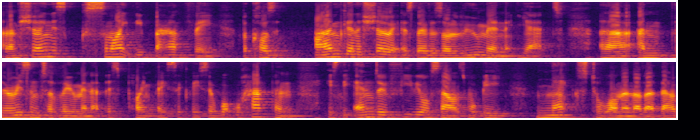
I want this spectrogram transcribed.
And I'm showing this slightly badly because I'm going to show it as though there's a lumen yet, uh, and there isn't a lumen at this point basically. So what will happen is the endothelial cells will be next to one another. There,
